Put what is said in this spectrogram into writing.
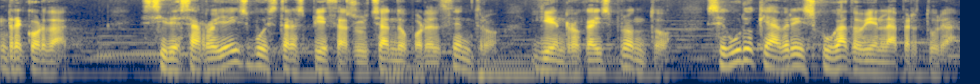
recordad, si desarrolláis vuestras piezas luchando por el centro y enrocáis pronto, seguro que habréis jugado bien la apertura.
